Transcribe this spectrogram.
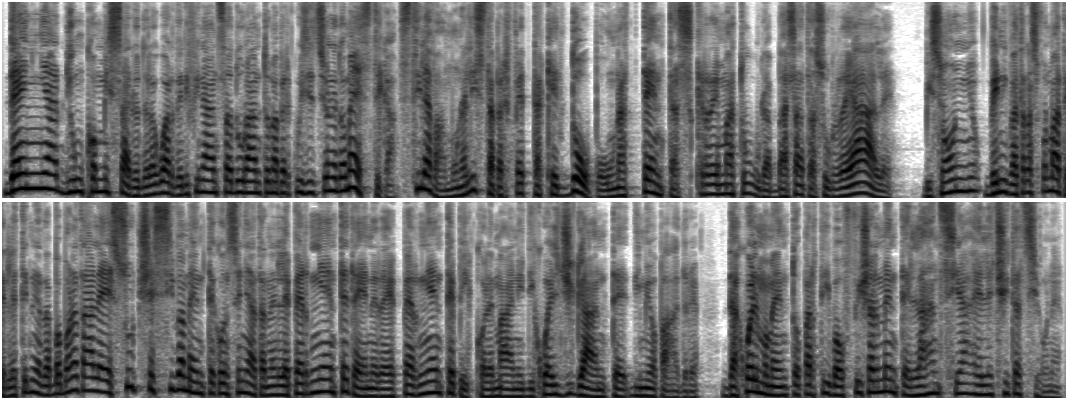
degna di un commissario della Guardia di Finanza durante una perquisizione domestica. Stilavamo una lista perfetta che dopo un'attenta scrematura basata sul reale bisogno veniva trasformata in letterina da Babbo Natale e successivamente consegnata nelle per niente tenere e per niente piccole mani di quel gigante di mio padre. Da quel momento partiva ufficialmente l'ansia e l'eccitazione.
